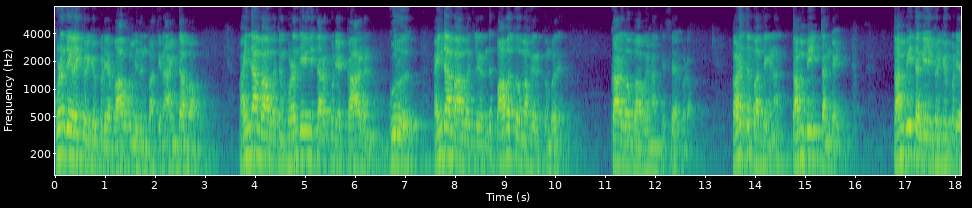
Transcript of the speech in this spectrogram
குழந்தைகளை குறிக்கக்கூடிய பாவகம் எதுன்னு பார்த்தீங்கன்னா ஐந்தாம் பாவகம். ஐந்தாம் பாவத்தில் குழந்தையை தரக்கூடிய காரகன் குரு. ஐந்தாம் பாவகத்திலிருந்து பாவத்துவமாக இருக்கும்போது காரகோ பாவகனாக செயல்படும். அடுத்து பார்த்தீங்கன்னா தம்பி தங்கை. தம்பி தங்கையை குறிக்கக்கூடிய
